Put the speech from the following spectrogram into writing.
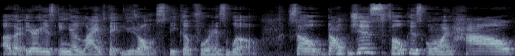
other areas in your life that you don't speak up for as well. So don't just focus on how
